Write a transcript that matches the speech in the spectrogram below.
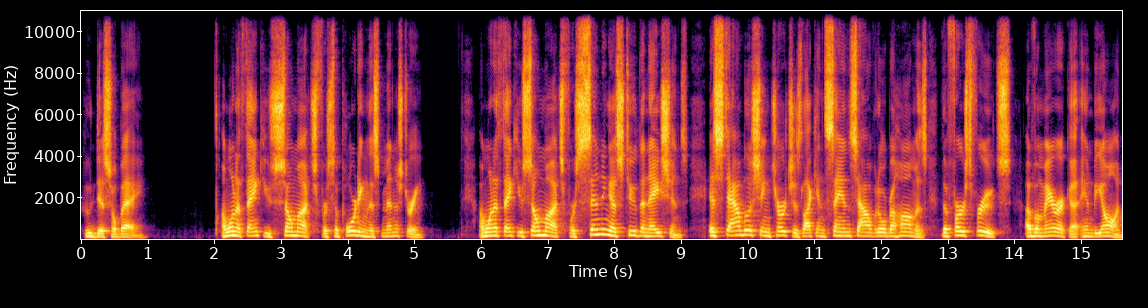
who disobey. I want to thank you so much for supporting this ministry. I want to thank you so much for sending us to the nations, establishing churches like in San Salvador, Bahamas, the first fruits of America and beyond.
